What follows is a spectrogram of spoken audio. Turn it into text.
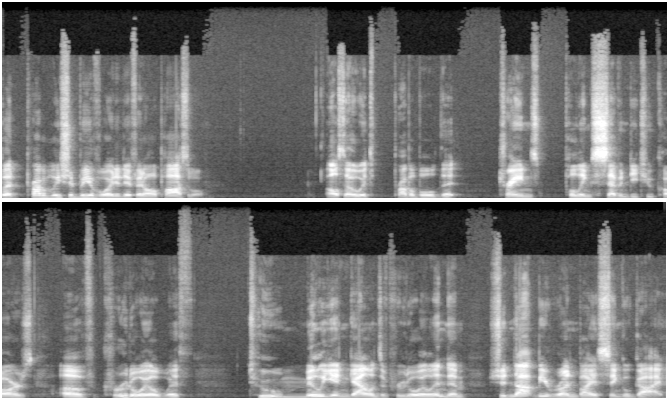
but probably should be avoided if at all possible. Also, it's probable that trains pulling 72 cars of crude oil with 2 million gallons of crude oil in them should not be run by a single guy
